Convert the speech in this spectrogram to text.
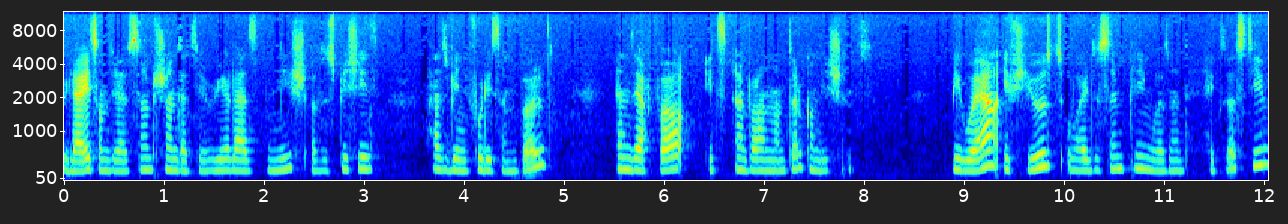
relies on the assumption that the realized niche of the species has been fully sampled, and therefore its environmental conditions. Beware if used while the sampling was not exhaustive,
